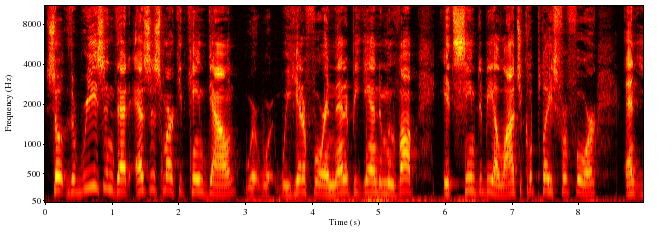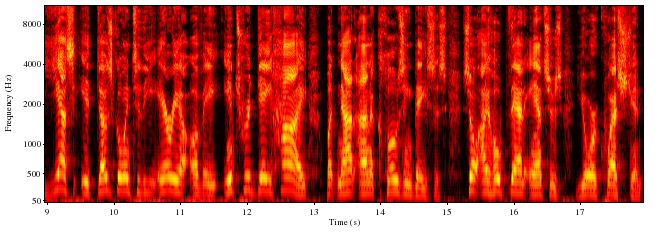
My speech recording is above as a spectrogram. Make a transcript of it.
So the reason that as this market came down, we're, we hit a four and then it began to move up, it seemed to be a logical place for four. And yes, it does go into the area of a intraday high, but not on a closing basis. So I hope that answers your question.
